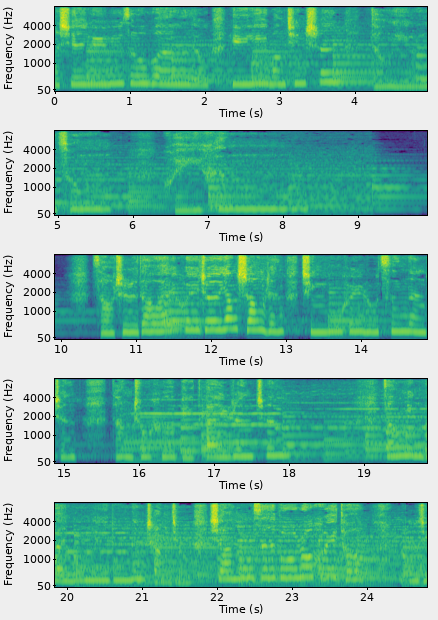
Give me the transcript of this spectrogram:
那些欲走挽留、一往情深，都已无从悔恨。早知道爱会这样伤人，情会如此难枕，当初何必太认真？早明白梦里不能长久，相思不如回头。如今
